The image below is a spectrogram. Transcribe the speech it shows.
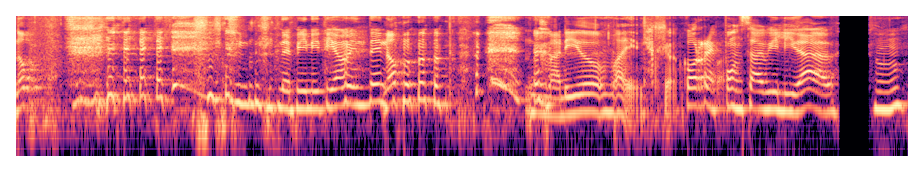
No, Definitivamente no. mi marido, ay, Corresponsabilidad. ¿Mm?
